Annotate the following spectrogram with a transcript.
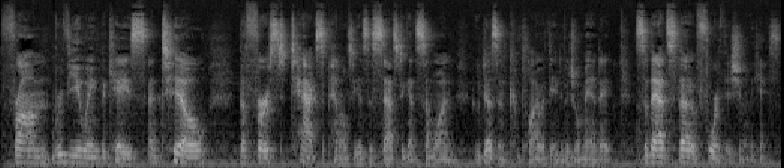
from reviewing the case until the first tax penalty is assessed against someone who doesn't comply with the individual mandate. So that's the fourth issue in the case.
